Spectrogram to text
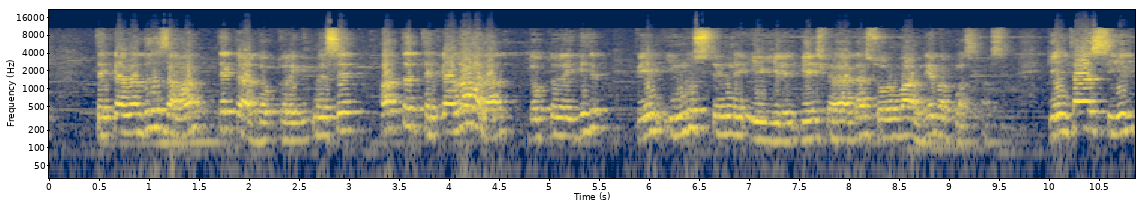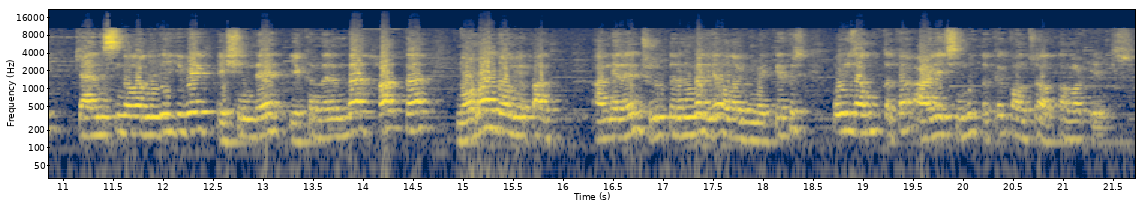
Tekrarladığı zaman tekrar doktora gitmesi, hatta tekrarlamadan doktora gidip benim immün sistemimle ilgili gelişmelerden sorun var mı diye bakması lazım. Genital sihir kendisinde olabildiği gibi eşinde, yakınlarında hatta normal doğum yapan annelerin çocuklarında bile olabilmektedir. O yüzden mutlaka aile için mutlaka kontrol altına almak gerekir.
